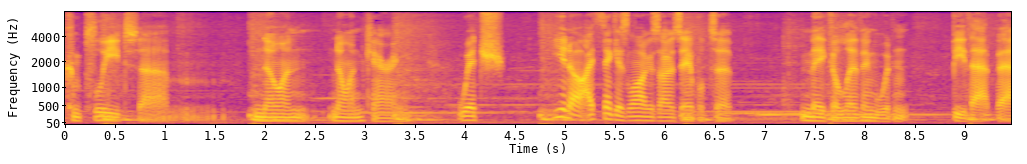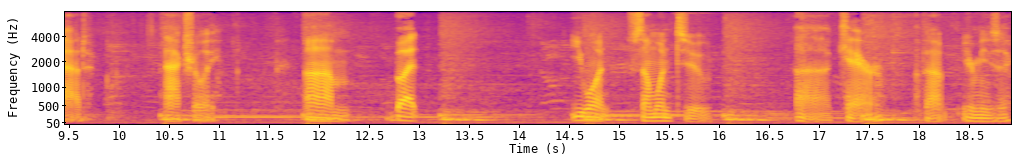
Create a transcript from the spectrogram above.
complete um, no one no one caring, which you know I think as long as I was able to make a living wouldn't be that bad, actually. Um, but you want someone to uh, care about your music.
